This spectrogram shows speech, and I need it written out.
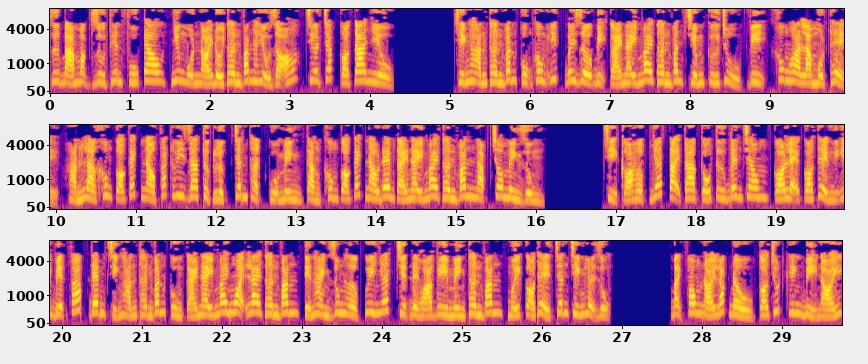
Sư bá mặc dù thiên phú cao, nhưng muốn nói đối thần văn hiểu rõ, chưa chắc có ta nhiều. Chính hắn thần văn cũng không ít, bây giờ bị cái này mai thần văn chiếm cứ chủ, vị, không hòa làm một thể, hắn là không có cách nào phát huy ra thực lực chân thật của mình, càng không có cách nào đem cái này mai thần văn nạp cho mình dùng chỉ có hợp nhất tại ta cấu từ bên trong, có lẽ có thể nghĩ biện pháp đem chính hắn thần văn cùng cái này mai ngoại lai thần văn tiến hành dung hợp quy nhất triệt để hóa vì mình thần văn mới có thể chân chính lợi dụng. Bạch Phong nói lắc đầu, có chút khinh bỉ nói,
